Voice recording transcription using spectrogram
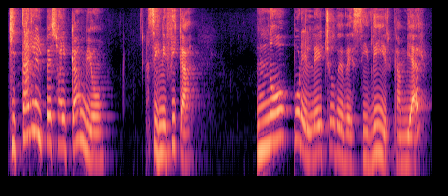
Quitarle el peso al cambio significa no por el hecho de decidir cambiar,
